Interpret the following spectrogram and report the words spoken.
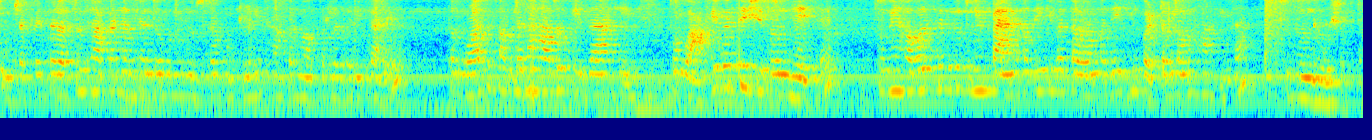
तुमच्याकडे जर असं झाकण नसेल तर तुम्ही दुसरं कुठलंही झाकण वापरलं तरी चालेल. तर मुळातच आपल्याला हा जो पिझ्झा आहे तो वाफेवरती शिजवून घ्यायचा आहे तुम्ही हवं असेल तर तुम्ही पॅनमध्ये किंवा तव्यामध्ये ही बटर लावून हा पिझ्झा शिजवून घेऊ शकता.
